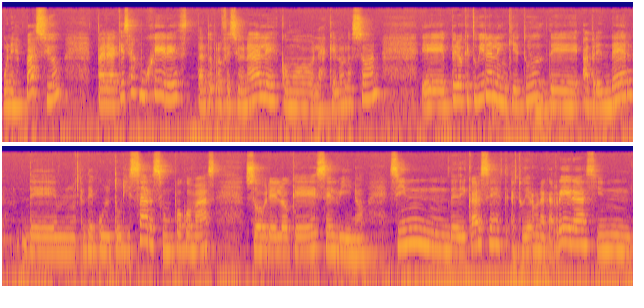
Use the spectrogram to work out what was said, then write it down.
un espacio para aquellas mujeres, tanto profesionales como las que no lo son, eh, pero que tuvieran la inquietud de aprender, de, mm, de culturizarse un poco más sobre lo que es el vino, sin dedicarse a est- a estudiar una carrera, sin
